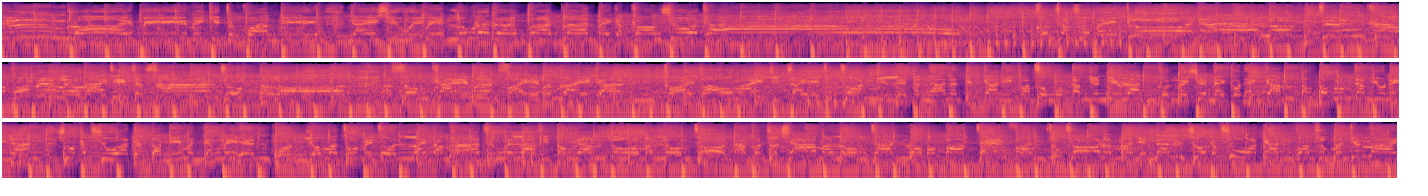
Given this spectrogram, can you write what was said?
รันคนไม่เชื่อในกฎแห่งกรรม ต้องตกลุมดำอยู่ในนั้น ชั่วกับชั่วแต่ตอนนี้มันยังไม่เห็นผลยมมาทูดไม่ทนไล่ตามหา ถึงเวลาที่ต้องนำตัวมาลงโทษ ตามคนชั่วช้ามาลงทันรอบอกปากแทงฟันทุกทรมานอย่างนั้น ชั่วกับชั่วกันความสุขมันแค่มา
